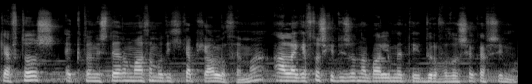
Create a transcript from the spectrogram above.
και αυτός εκ των υστέρων μάθαμε ότι είχε κάποιο άλλο θέμα, αλλά και αυτό σχετιζόταν πάλι με την τροφοδοσία καυσίμου.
